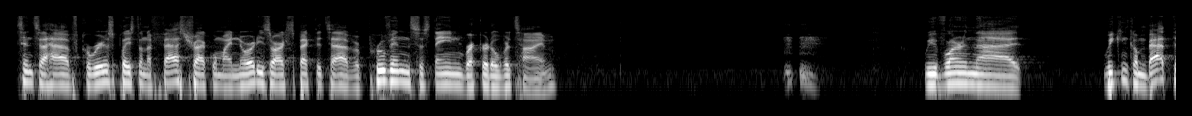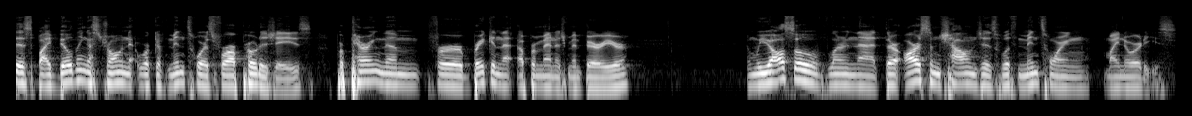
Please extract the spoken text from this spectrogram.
tend to have careers placed on a fast track when minorities are expected to have a proven, sustained record over time. We've learned that we can combat this by building a strong network of mentors for our proteges, preparing them for breaking that upper management barrier. And we also learned that there are some challenges with mentoring minorities.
